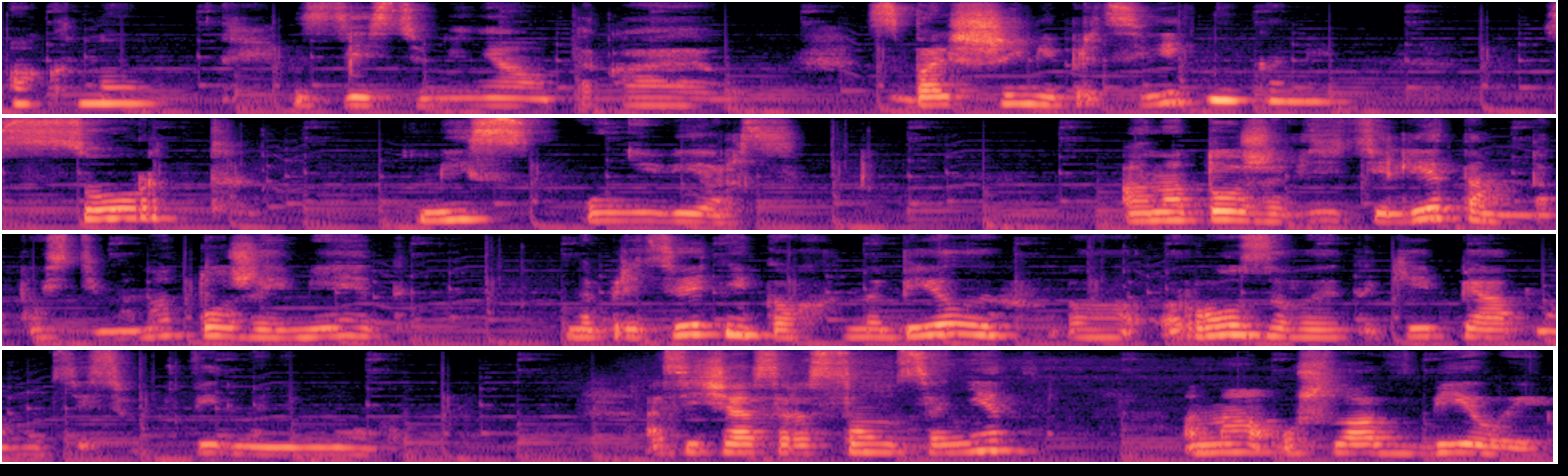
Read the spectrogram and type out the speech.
окно. Здесь у меня вот такая вот с большими предцветниками сорт Мисс Универс она тоже, видите, летом, допустим, она тоже имеет на прицветниках, на белых, э, розовые такие пятна. Вот здесь вот видно немного. А сейчас, раз солнца нет, она ушла в белый.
